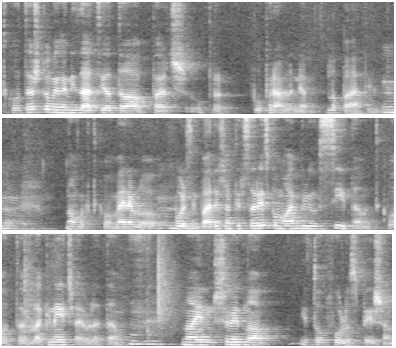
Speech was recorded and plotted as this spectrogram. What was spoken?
tako težko mehanizacijo do pač upravljanja lopati. Mm. No, ampak tako, meni je bilo bolj mhm. simpatično, ker so res, po mojem, bili vsi tam, tako to je bila gneča, je bila tam. Mhm. No, in še vedno je to ful uspešen,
